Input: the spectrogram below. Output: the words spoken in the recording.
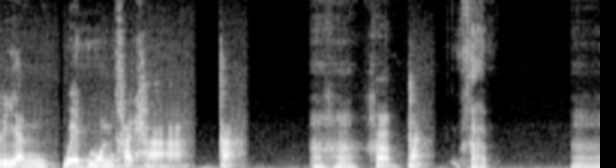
เรียนเวทมนต์คาถาค่ะอ่าฮะครับค่ะครับอ่า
